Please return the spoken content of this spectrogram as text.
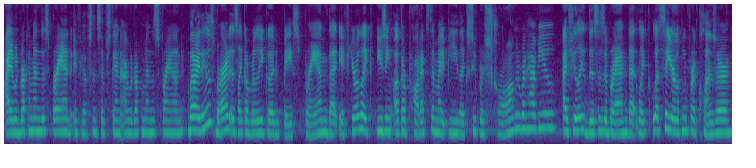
I would recommend this brand. If you have sensitive skin, I would recommend this brand. But I think this brand is like a really good base brand that if you're like using other products that might be like super strong or what have you, I feel like this is a brand that like let's say you're looking for a cleanser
